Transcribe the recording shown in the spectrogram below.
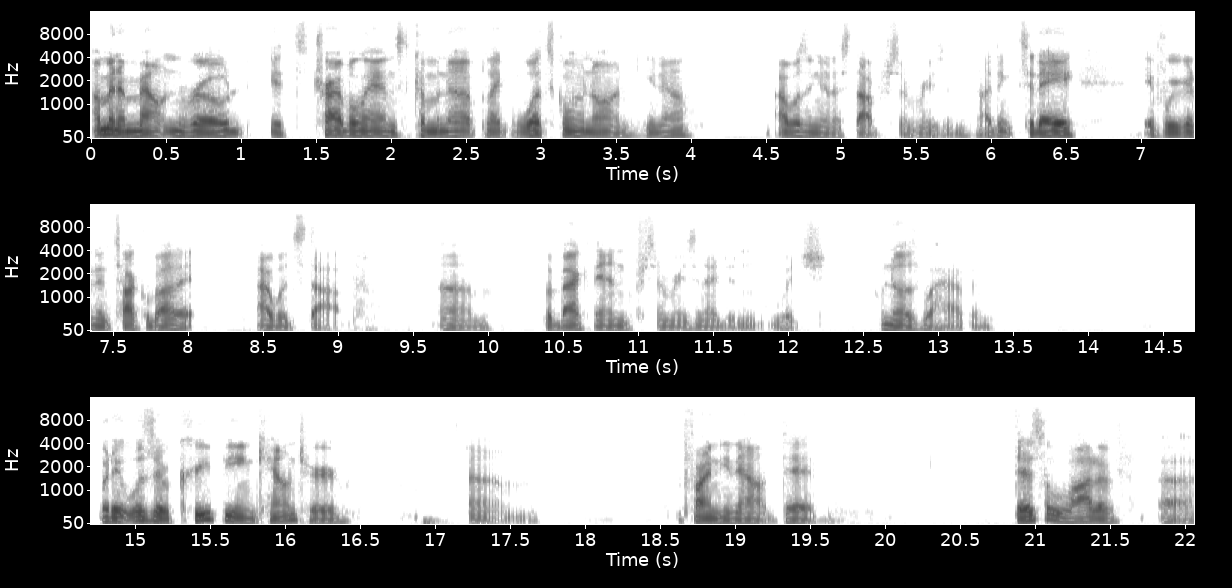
I'm in a mountain road. It's tribal lands coming up. Like, what's going on? You know, I wasn't going to stop for some reason. I think today, if we're going to talk about it, I would stop. Um, but back then, for some reason, I didn't, which who knows what happened. But it was a creepy encounter um, finding out that there's a lot of uh,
